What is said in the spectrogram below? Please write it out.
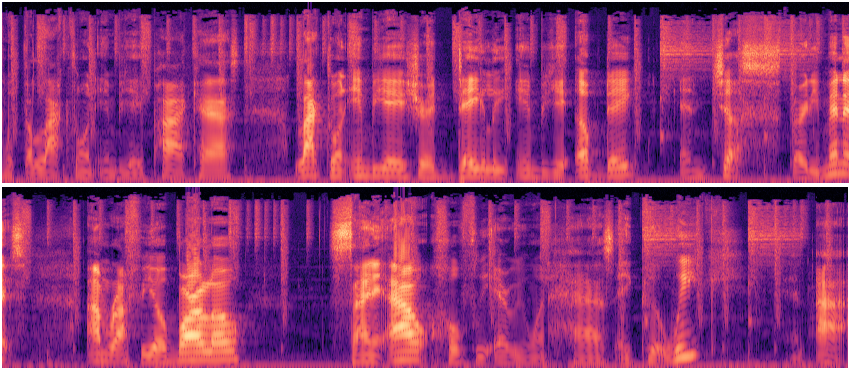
with the Locked On NBA podcast. Locked On NBA is your daily NBA update in just 30 minutes. I'm Rafael Barlowe signing out. Hopefully, everyone has a good week, and I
